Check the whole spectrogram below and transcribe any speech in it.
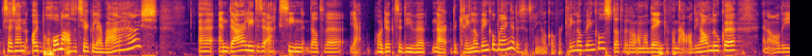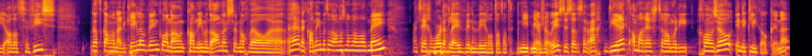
zij zijn ooit begonnen als het Circulair Warenhuis. En daar lieten ze eigenlijk zien dat we ja, producten die we naar de kringloopwinkel brengen. Dus het ging ook over kringloopwinkels. Dat we dan allemaal denken van nou al die handdoeken en al, die, al dat servies. Dat kan wel naar de kringloopwinkel. En dan kan iemand anders er nog wel. Uh, hè, dan kan iemand er anders nog wel wat mee. Maar tegenwoordig leven we in een wereld dat dat niet meer zo is. Dus dat zijn eigenlijk direct allemaal reststromen die gewoon zo in de kliko kunnen.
